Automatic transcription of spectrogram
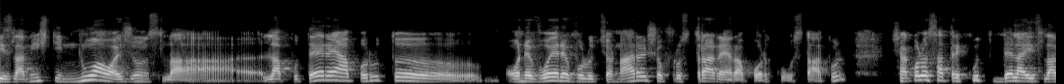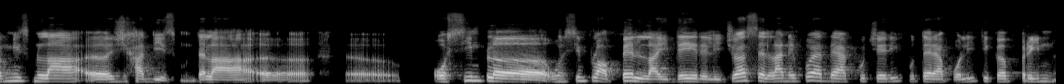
islamiștii nu au ajuns la, la putere, a apărut uh, o nevoie revoluționară și o frustrare în raport cu statul și acolo s-a trecut de la islamism la uh, jihadism, de la uh, uh, o simplă, un simplu apel la idei religioase, la nevoia de a cuceri puterea politică prin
